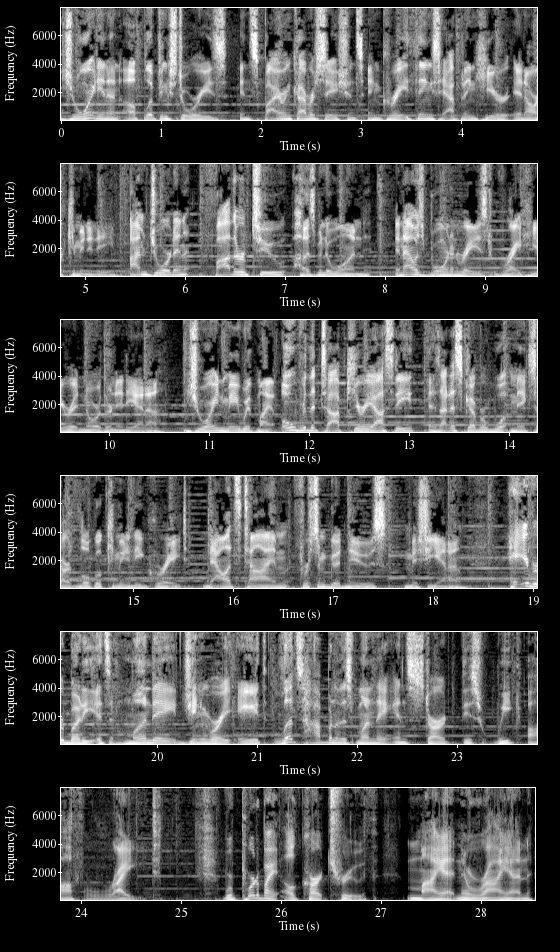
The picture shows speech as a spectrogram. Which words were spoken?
Join in on uplifting stories, inspiring conversations, and great things happening here in our community. I'm Jordan, father of two, husband of one, and I was born and raised right here in northern Indiana. Join me with my over the top curiosity as I discover what makes our local community great. Now it's time for some good news, Michiana. Hey everybody, it's Monday, January 8th. Let's hop into this Monday and start this week off right. Reported by Elkhart Truth. Maya Narayan,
